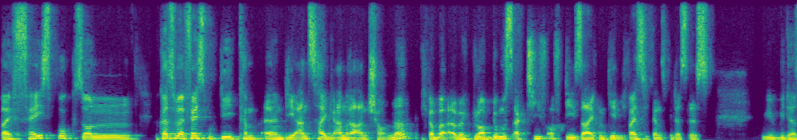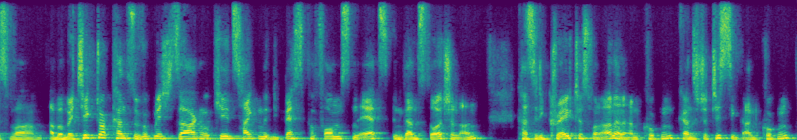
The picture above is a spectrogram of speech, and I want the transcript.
bei Facebook so ein, du kannst bei Facebook die, äh, die Anzeigen anderer anschauen, ne? Ich glaube, aber ich glaube, du musst aktiv auf die Seiten gehen. Ich weiß nicht ganz, wie das ist wie, wie das war. Aber bei TikTok kannst du wirklich sagen, okay, zeig mir die best performenden Ads in ganz Deutschland an. Kannst du die Creators von anderen angucken, kannst Statistiken angucken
